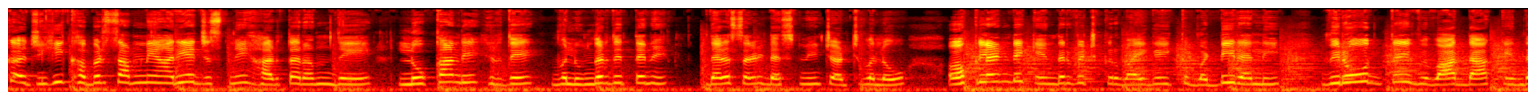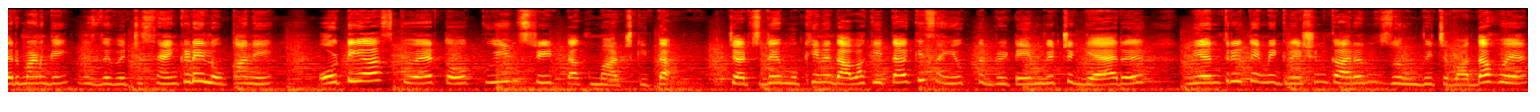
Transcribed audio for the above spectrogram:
ਇੱਕ ਅਜਿਹੀ ਖਬਰ ਸਾਹਮਣੇ ਆ ਰਹੀ ਹੈ ਜਿਸ ਨੇ ਹਰ ਧਰਮ ਦੇ ਲੋਕਾਂ ਦੇ ਹਿਰਦੇ ਵਲੂੰਦਰ ਦਿੱਤੇ ਨੇ। ਦਰਅਸਲ, ਡੈਸਟਨੀ ਚਰਚ ਵੱਲੋਂ ਆਕਲੈਂਡ ਦੇ ਕੇਂਦਰ ਵਿੱਚ ਕਰਵਾਈ ਗਈ ਇੱਕ ਵੱਡੀ ਰੈਲੀ ਵਿਰੋਧ ਤੇ ਵਿਵਾਦ ਦਾ ਕੇਂਦਰ ਬਣ ਗਈ, ਜਿਸ ਦੇ ਵਿੱਚ ਸੈਂਕੜੇ ਲੋਕਾਂ ਨੇ ਓਟੀਆ ਸਕੁਅਰ ਤੋਂ ਕੁਈਨ ਸਟਰੀਟ ਤੱਕ ਮਾਰਚ ਕੀਤਾ। ਚਰਚ ਦੇ ਮੁਖੀ ਨੇ ਦਾਅਵਾ ਕੀਤਾ ਕਿ ਸੰਯੁਕਤ ਬ੍ਰਿਟੇਨ ਵਿੱਚ ਗੈਰ ਨਿਯੰਤਰਿਤ ਇਮੀਗ੍ਰੇਸ਼ਨ ਕਾਰਨ ਜ਼ੁਲਮ ਵਿੱਚ ਵਾਧਾ ਹੋਇਆ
